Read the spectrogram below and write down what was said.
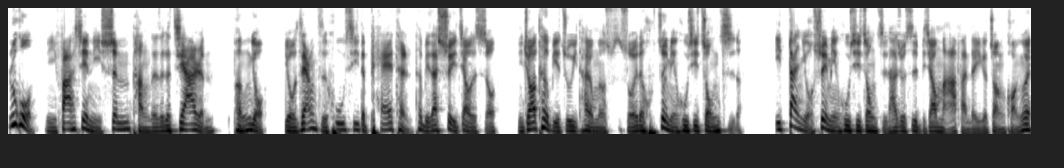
如果你发现你身旁的这个家人朋友有这样子呼吸的 pattern，特别在睡觉的时候，你就要特别注意他有没有所谓的睡眠呼吸终止了。一旦有睡眠呼吸中止，它就是比较麻烦的一个状况。因为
